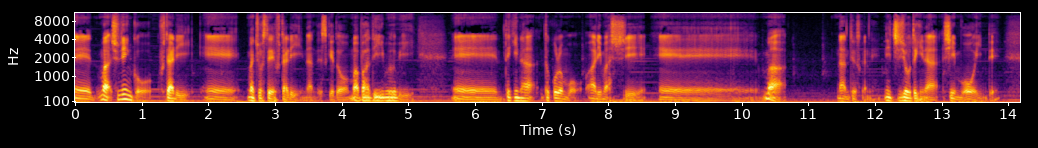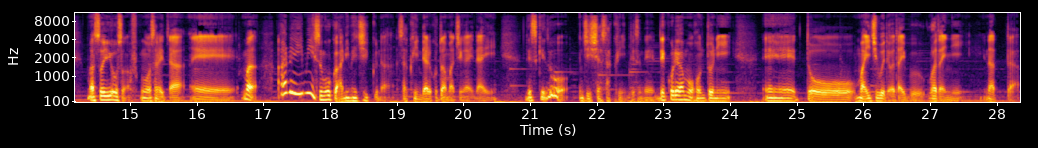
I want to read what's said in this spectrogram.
えー、まあ、主人公2人、えー、まあ、女性2人なんですけど、まあ、バディムービー、えー、的なところもありますし、え、まあ、なんていうんですかね、日常的なシーンも多いんで、まあそういう要素が複合された、え、まあ、ある意味すごくアニメチックな作品であることは間違いないですけど、実写作品ですね。で、これはもう本当に、え、っと、まあ一部ではだいぶ話題になった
